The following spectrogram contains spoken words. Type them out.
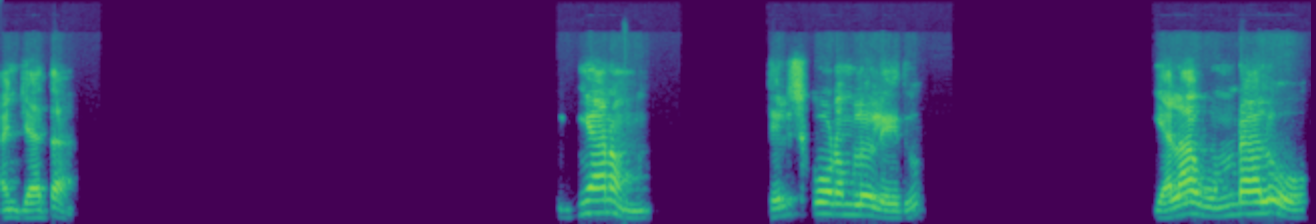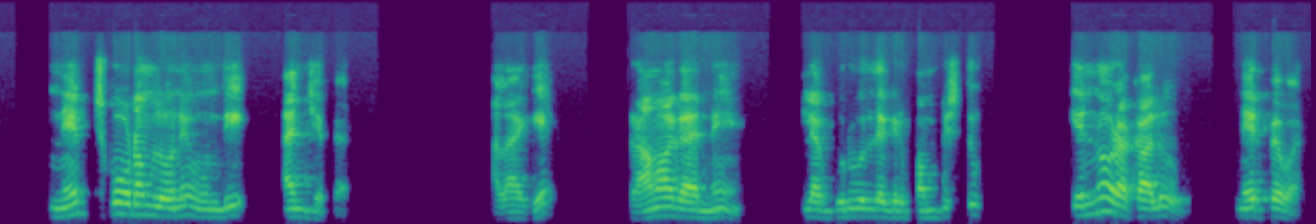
అంచేత విజ్ఞానం తెలుసుకోవడంలో లేదు ఎలా ఉండాలో నేర్చుకోవడంలోనే ఉంది అని చెప్పారు. అలాగే రామాగారిని ఇలా గురువుల దగ్గర పంపిస్తూ ఎన్నో రకాలు నేర్పేవారు.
